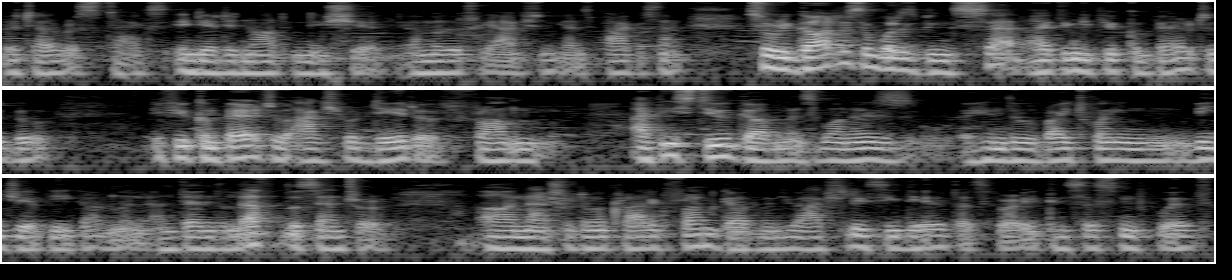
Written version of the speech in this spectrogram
the terrorist attacks. India did not initiate a military action against Pakistan. So regardless of what is being said, I think if you compare it to the, if you compare it to actual data from at least two governments, one is Hindu right-wing BJP government, and then the left of the center, uh, National Democratic Front government, you actually see data that's very consistent with,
